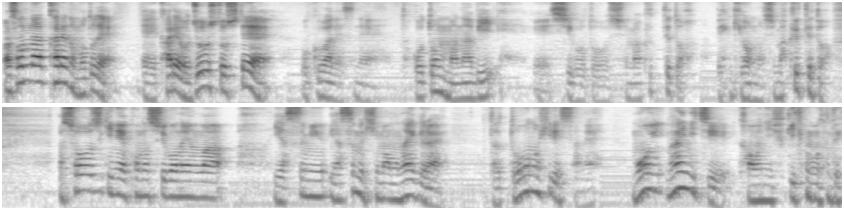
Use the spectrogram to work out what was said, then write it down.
まあ、そんな彼のもとで、えー、彼を上司として僕はですね、とことん学び、えー、仕事をしまくってと、勉強もしまくってと、正直ね、この4、5年は休み、休む暇もないぐらい、怒涛の日でしたね。もう毎日顔に吹き出物で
